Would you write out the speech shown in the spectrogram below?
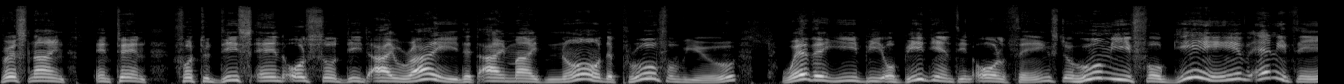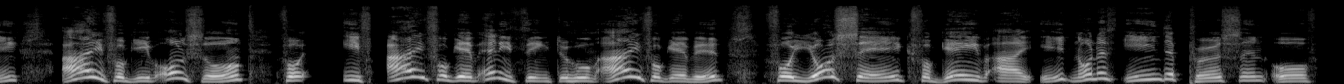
Verse 9 and 10 For to this end also did I write, that I might know the proof of you, whether ye be obedient in all things, to whom ye forgive anything, I forgive also. For if I forgave anything to whom I forgave it, for your sake forgave I it, notice in the person of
